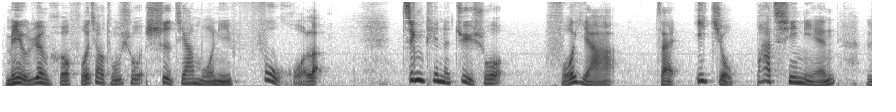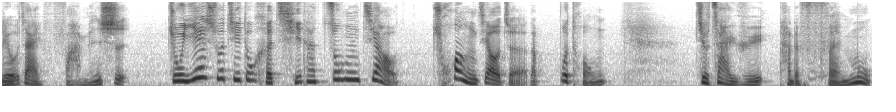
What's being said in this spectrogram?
没有任何佛教徒说释迦牟尼复活了。今天呢，据说佛牙在一九八七年留在法门寺。主耶稣基督和其他宗教创造者的不同，就在于他的坟墓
